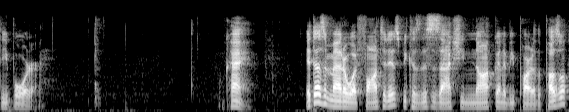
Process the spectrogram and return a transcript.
the border. Okay. It doesn't matter what font it is because this is actually not going to be part of the puzzle.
